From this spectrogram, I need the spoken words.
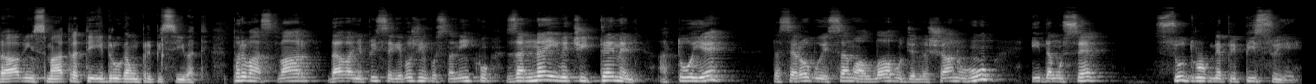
ravnim smatrati i druga mu pripisivati. Prva stvar, davanje prisege Božim poslaniku za najveći temelj, a to je da se robuje samo Allahu Đelešanuhu i da mu se sudrug ne pripisuje,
